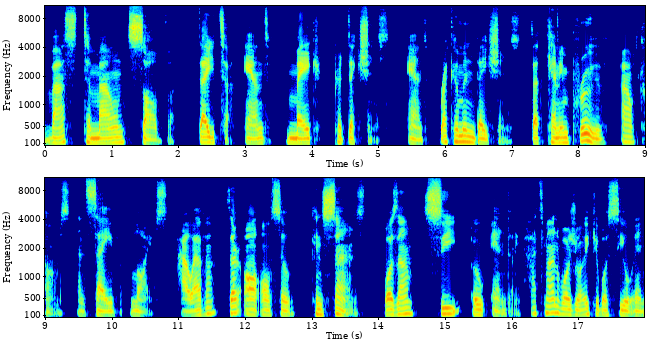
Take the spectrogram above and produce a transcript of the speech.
vast amounts of data and make predictions and recommendations that can improve outcomes and save lives however there are also concerns بازم C-O-N داریم. حتما واژه‌هایی که با C-O-N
